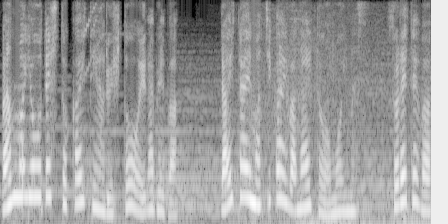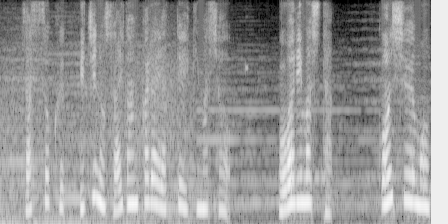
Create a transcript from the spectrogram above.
バンマ用ですと書いてある人を選べば、大体間違いはないと思います。それでは、早速、1の祭壇からやっていきましょう。終わりました。今週も、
